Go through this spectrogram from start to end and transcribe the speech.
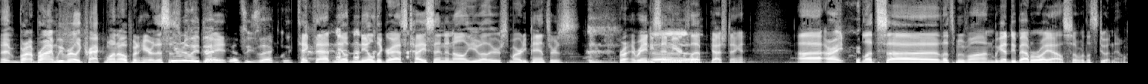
uh, Brian. We've really cracked one open here. This is we really great. did. That's exactly. Take that, Neil Neil deGrasse Tyson, and all you other smarty pantsers. Bri- Randy, send me your Uh. clip. Gosh dang it! Uh, all right, let's uh, let's move on. We got to do battle royale, so let's do it now.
